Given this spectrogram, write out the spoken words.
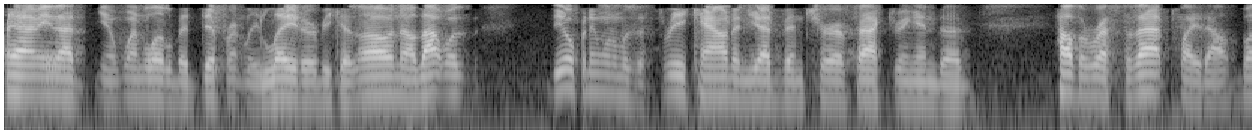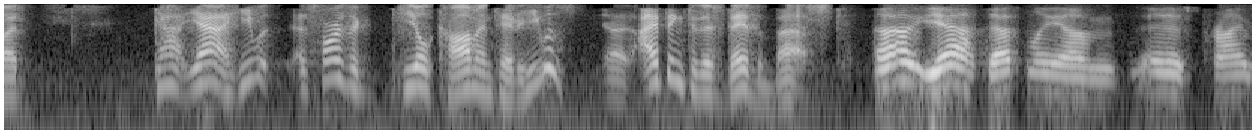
And I mean, that you know went a little bit differently later because oh no, that was the opening one was a three count, and you had Ventura factoring into how the rest of that played out. But God, yeah, he was as far as a heel commentator, he was, uh, I think, to this day, the best. Oh yeah, definitely. Um, in his prime,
